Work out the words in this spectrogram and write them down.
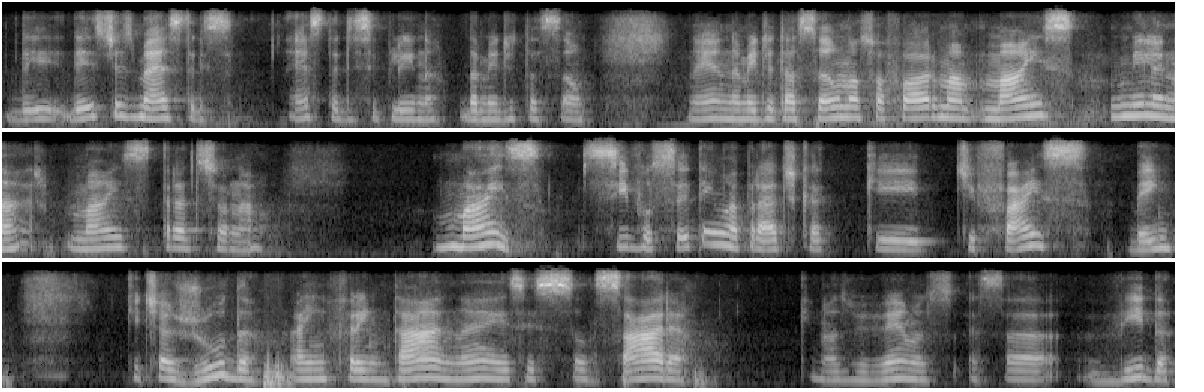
de, destes mestres, esta disciplina da meditação. Né, na meditação, na sua forma mais milenar, mais tradicional. Mas se você tem uma prática que te faz bem, que te ajuda a enfrentar né, esse samsara que nós vivemos, essa vida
